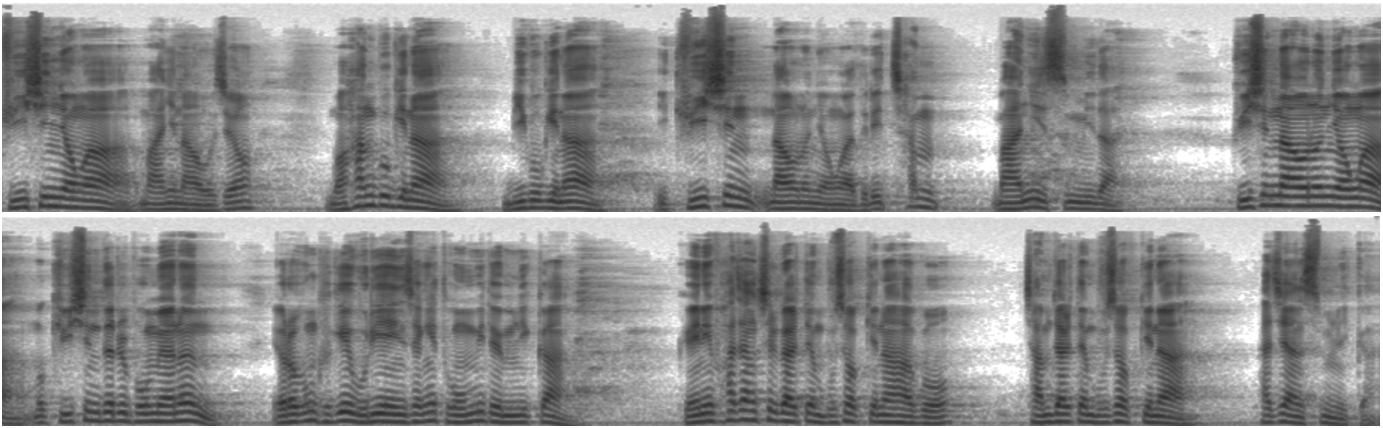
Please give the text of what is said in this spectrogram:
귀신 영화 많이 나오죠. 뭐 한국이나 미국이나 이 귀신 나오는 영화들이 참 많이 있습니다. 귀신 나오는 영화, 뭐 귀신들을 보면은 여러분 그게 우리의 인생에 도움이 됩니까? 괜히 화장실 갈 때 무섭기나 하고 잠잘 때 무섭기나 하지 않습니까?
